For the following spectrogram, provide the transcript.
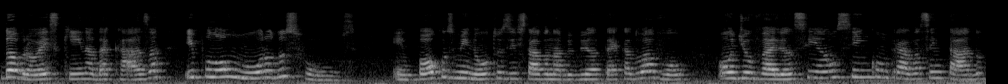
Dobrou a esquina da casa e pulou o muro dos fundos. Em poucos minutos estava na biblioteca do avô, onde o velho ancião se encontrava sentado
